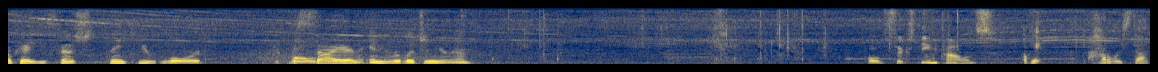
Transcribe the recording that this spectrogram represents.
Okay, he's finished. Thank you, Lord. It Messiah uh, and any religion you're in. pulled 16 pounds. Okay, how do we stop?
